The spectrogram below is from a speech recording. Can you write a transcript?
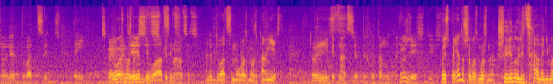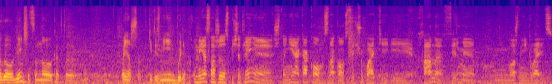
Ну, лет 23. Скорее, Ну, возможно, на лет 10, 20. 15. Лет 20 ему, возможно, там есть. То Не есть, 15, это ты хватанул, конечно. Ну, здесь, здесь. то есть понятно, что, возможно, ширину лица она не могла уменьшиться, но как-то ну, понятно, что какие-то изменения были. У меня сложилось впечатление, что ни о каком знакомстве Чупаки и Хана в фильме можно не говорить.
